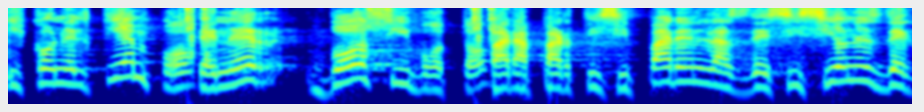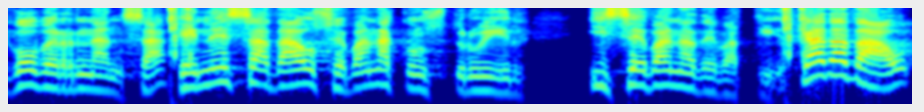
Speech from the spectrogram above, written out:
y con el tiempo tener voz y voto para participar en las decisiones de gobernanza que en esa DAO se van a construir y se van a debatir. Cada DAO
